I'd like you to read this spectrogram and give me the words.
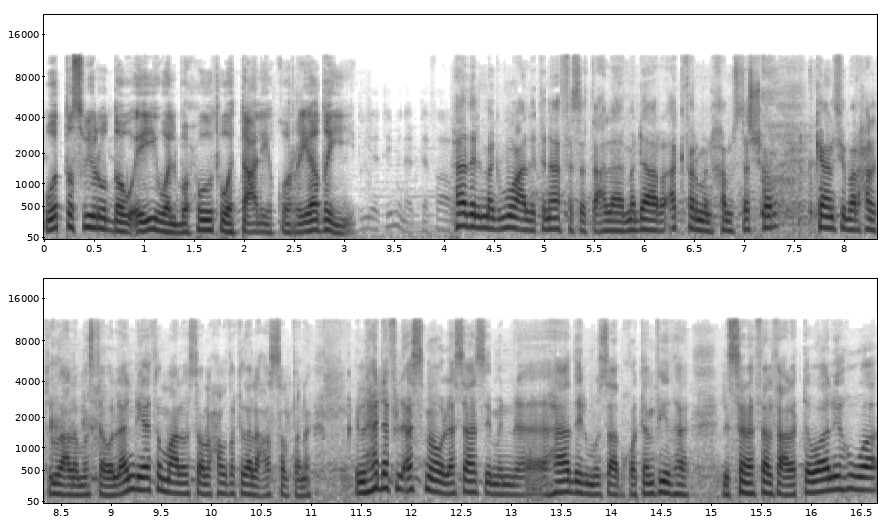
والتصوير الضوئي والبحوث والتعليق الرياضي. هذه المجموعة اللي تنافست على مدار أكثر من خمسة أشهر كان في مرحلة الأولى على مستوى الأندية ثم على مستوى المحافظة كذلك على السلطنة الهدف الأسمى والأساسي من هذه المسابقة وتنفيذها للسنة الثالثة على التوالي هو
